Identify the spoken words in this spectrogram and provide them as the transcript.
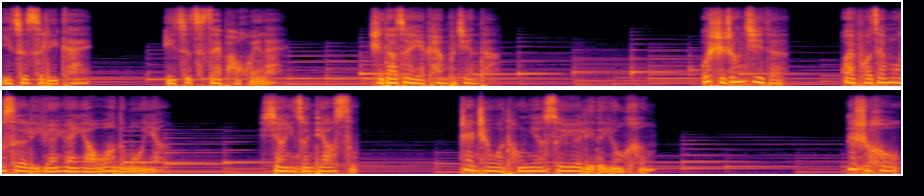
一次次离开，一次次再跑回来，直到再也看不见她。我始终记得，外婆在暮色里远远遥望的模样，像一尊雕塑，站成我童年岁月里的永恒。那时候，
